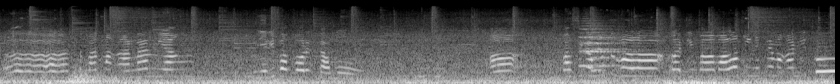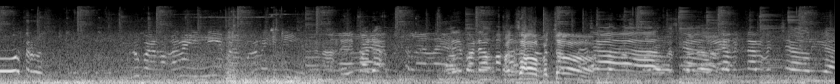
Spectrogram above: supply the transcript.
eh, tempat makanan yang menjadi favorit kamu. Eh, pasti kamu tuh kalau lagi malam-malam ingetnya makan itu terus. Aduh pengen makannya ini, pengen makannya ini. gitu. Nah, daripada daripada makan Pecel, pecel. pecel, pecel, iya benar pecel, iya.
